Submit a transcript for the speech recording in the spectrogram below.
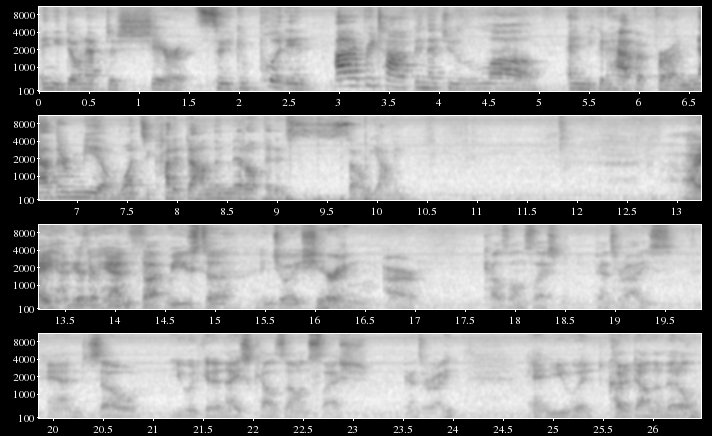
and you don't have to share it. So you can put in every topping that you love and you can have it for another meal once you cut it down the middle. It is so yummy. I, on the other hand, thought we used to enjoy sharing our calzone slash panzerottis, and so would get a nice calzone slash panzerotti, and you would cut it down the middle,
